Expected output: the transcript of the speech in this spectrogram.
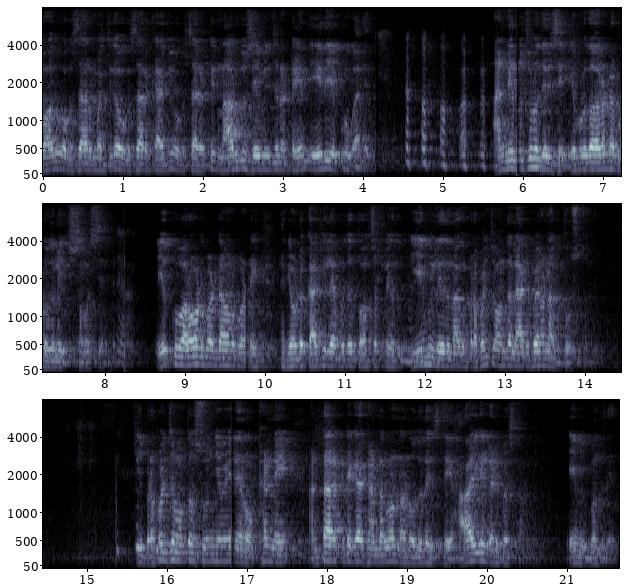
పాలు ఒకసారి మజ్జిగ ఒకసారి కాఫీ ఒకసారి టీ నాలుగు సేవించినట్టు అయింది ఏది ఎక్కువ కాలేదు. అన్ని రుచులు తెలిసాయి. ఎప్పుడు కావాలంటే అప్పుడు వదిలేయచ్చు సమస్య అంటే ఎక్కువ అలవాటు పడ్డాం అనుకోండి నాకేమిటో కాఫీ లేకపోతే తోచట్లేదు ఏమీ లేదు నాకు ప్రపంచం అంతా లేకపోయినా నాకు తోస్తుంది. ఈ ప్రపంచం అంతా శూన్యమే నేను ఒక్కడిని అంటార్కిటికా ఖండంలో నన్ను వదిలేస్తే హాయిగా గడిపేస్తాను. ఏమి ఇబ్బంది లేదు.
